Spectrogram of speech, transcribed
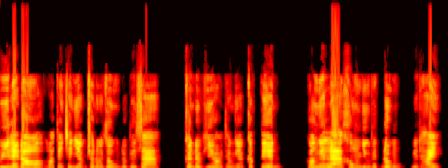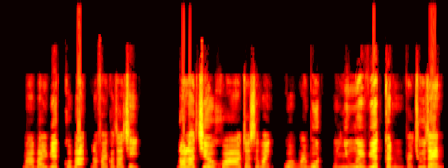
Vì lẽ đó mà tính trách nhiệm cho nội dung được viết ra cần được hiểu theo nghĩa cấp tiến, có nghĩa là không những viết đúng, viết hay, mà bài viết của bạn nó phải có giá trị. Đó là chìa khóa cho sức mạnh của ngoài bút, những người viết cần phải chu rèn.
